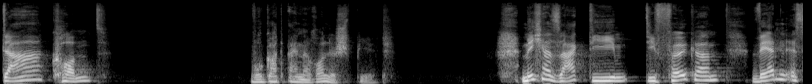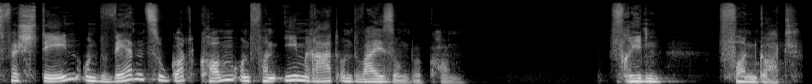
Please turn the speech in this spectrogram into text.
da kommt, wo Gott eine Rolle spielt. Micha sagt, die, die Völker werden es verstehen und werden zu Gott kommen und von ihm Rat und Weisung bekommen. Frieden von Gott.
